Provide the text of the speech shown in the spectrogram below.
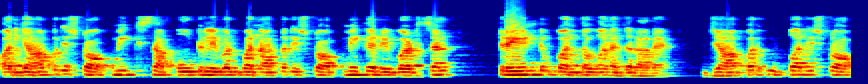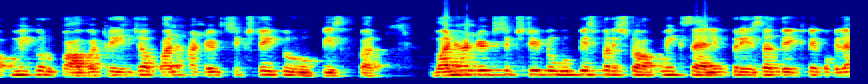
और यहाँ पर स्टॉक में एक सपोर्ट लेवल बनाकर स्टॉक में एक रिवर्सल ट्रेंड बनता हुआ नज़र आ रहा है। जहाँ पर ऊपर स्टॉक में एक रुकावट रेंज है one hundred sixty two rupees पर। One hundred sixty two rupees पर स्टॉक में एक सेलिंग प्रेशर देखने को मिला।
